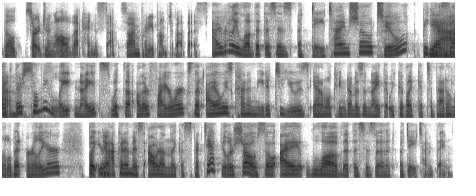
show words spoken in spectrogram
they'll start doing all of that kind of stuff. So I'm pretty pumped about this. I really love that this is a daytime show too, because yeah. like there's so many late nights with the other fireworks that I always kind of needed to use Animal Kingdom as a night that we could like get to bed a little bit earlier, but you're yep. not going to miss out on like a spectacular show. So I love that this is a, a daytime thing.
